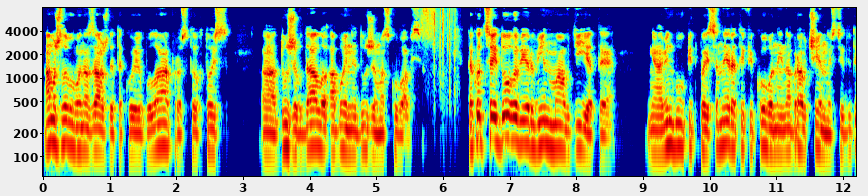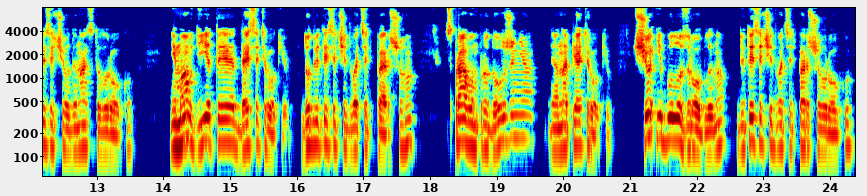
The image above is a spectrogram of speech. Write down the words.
А можливо, вона завжди такою була, просто хтось дуже вдало або й не дуже маскувався. Так от цей договір він мав діяти, він був підписаний, ратифікований, набрав чинності 2011 року і мав діяти 10 років до 2021 з правом продовження на 5 років. Що і було зроблено 2021 року,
